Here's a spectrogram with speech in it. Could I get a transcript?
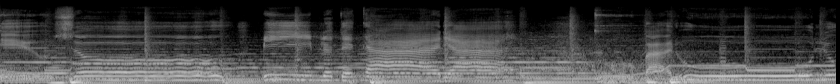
Eu sou bibliotecária. O barulho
